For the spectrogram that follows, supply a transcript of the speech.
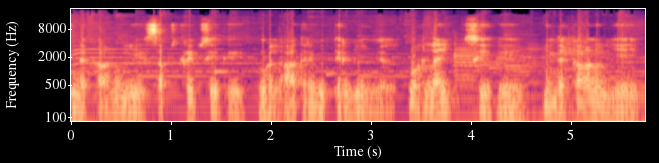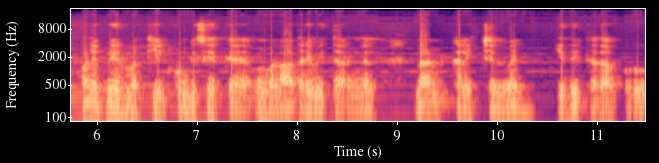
இந்த காணொலியை சப்ஸ்கிரைப் செய்து உங்கள் ஆதரவை தெரிவியுங்கள். ஒரு லைக் செய்து இந்த காணொலியை பல பேர் மத்தியில் கொண்டு சேர்க்க உங்கள் ஆதரவை தாருங்கள். நான் கலைச்செல்வன் இது கதாகுரு?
